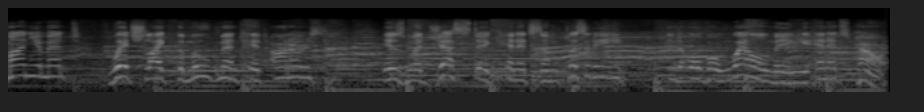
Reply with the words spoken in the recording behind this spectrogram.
monument which, like the movement it honors, is majestic in its simplicity and overwhelming in its power.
